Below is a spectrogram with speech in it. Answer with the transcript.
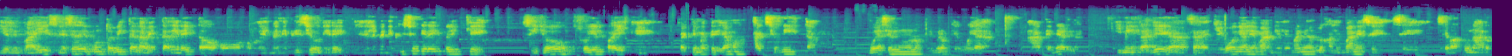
Y el país, ese es el punto de vista de la venta directa o, o del beneficio directo. El beneficio indirecto es que si yo soy el país que prácticamente, digamos, accionista, voy a ser uno de los primeros que voy a, a tenerla y mientras llega, o sea, llegó en Alemania, Alemania los alemanes se, se, se vacunaron,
